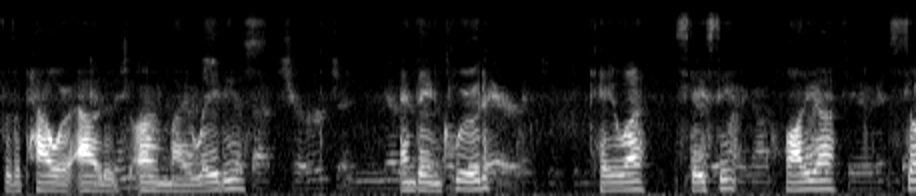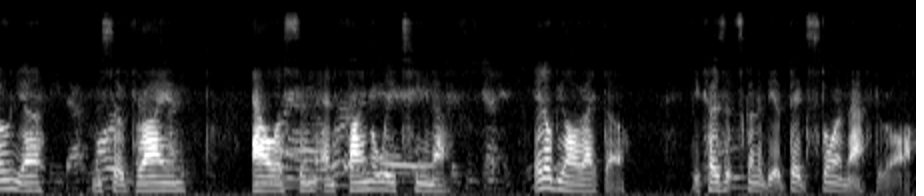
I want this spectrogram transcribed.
for the power outage are my ladies, and they include Kayla, Stacy, Claudia, Sonia, Mr. O'Brien, Allison, and finally Tina. It'll be alright though, because it's gonna be a big storm after all.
